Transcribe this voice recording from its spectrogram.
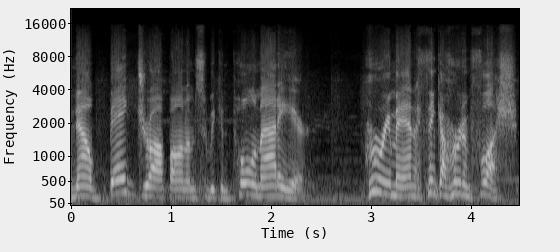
Now bank drop on him so we can pull him out of here. Hurry, man. I think I heard him flush.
